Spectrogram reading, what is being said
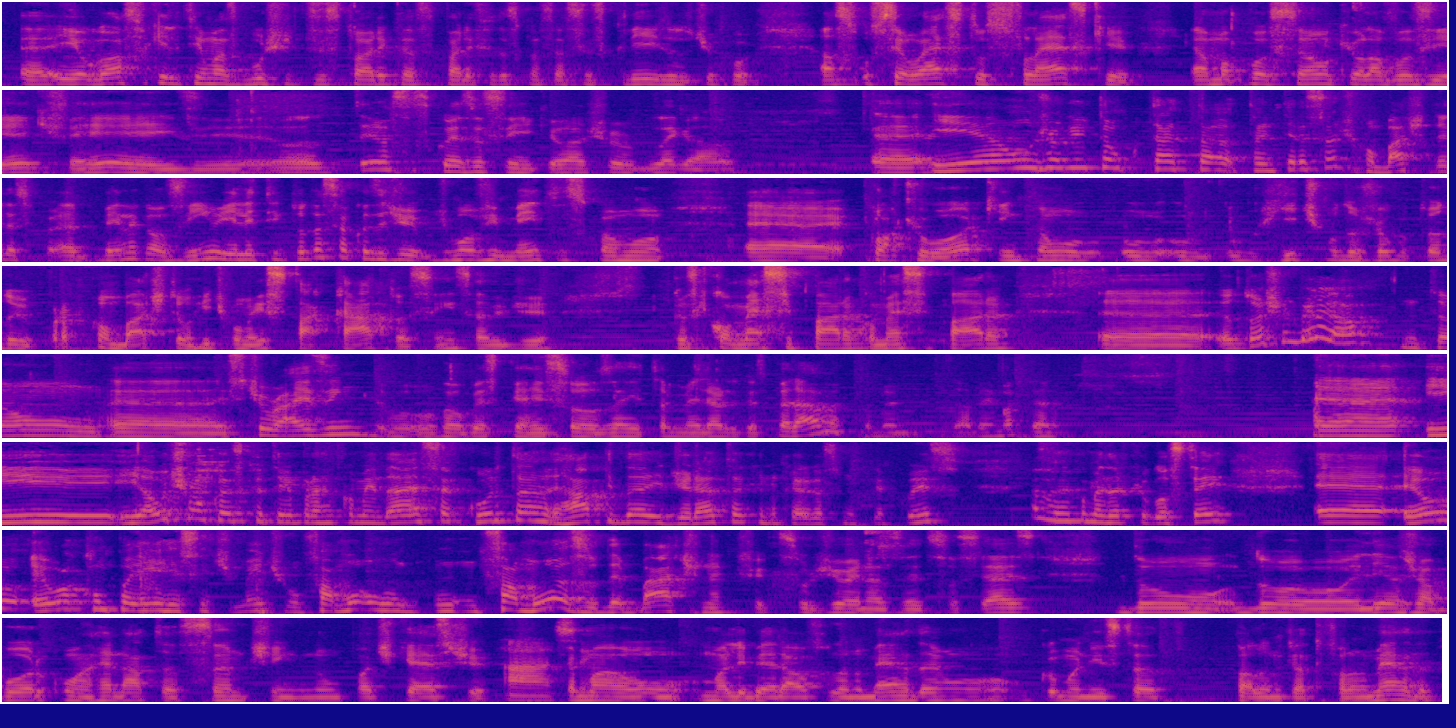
é, e eu gosto que ele tem umas bullshits históricas parecidas com Assassin's Creed, do tipo, o seu Estus Flask é uma poção que o Lavoisier que fez. E, tem essas coisas assim que eu acho legal. É, e é um jogo então tá, tá, tá, interessante, o combate dele é bem legalzinho, e ele tem toda essa coisa de, de movimentos como é, clockwork, então o, o, o, ritmo do jogo todo, e o próprio combate tem um ritmo meio staccato, assim, sabe? De coisa que começa e para, começa e para. É, eu tô achando bem legal. Então, é, Steel Rising, o Robespierre Souls aí tá melhor do que eu esperava, também tá bem bacana. É, e, e, a última coisa que eu tenho para recomendar, essa é curta, rápida e direta, que não quero gastar muito tempo com isso, mas vou recomendar porque eu gostei. É, eu, eu acompanhei recentemente um, famo, um, um, famoso debate né, que surgiu aí nas redes sociais do, do Elias Jabor com a Renata Samtin num podcast. Ah, é uma, um, uma liberal falando merda, um, um comunista falando que ela tá falando merda.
